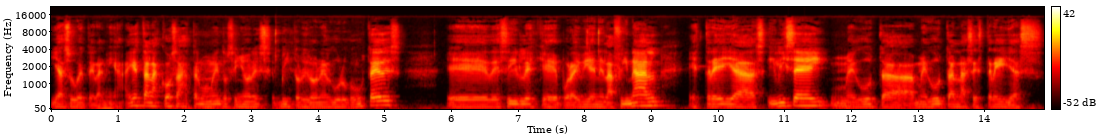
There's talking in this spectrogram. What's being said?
y a su veteranía. Ahí están las cosas hasta el momento, señores. Víctor y Lonel Guru con ustedes. Eh, decirles que por ahí viene la final. Estrellas y Licey. Me gusta, me gustan las estrellas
